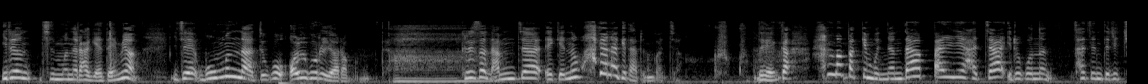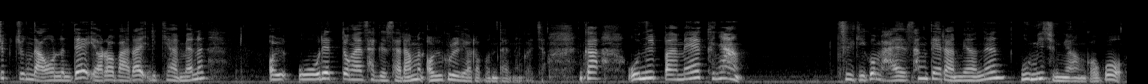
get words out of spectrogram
이런 질문을 하게 되면 이제 몸은 놔두고 얼굴을 열어봅니다. 아... 그래서 남자에게는 확연하게 다른 거죠. 그렇구나. 네, 그러니까 한 번밖에 못 연다, 빨리 하자, 이러고는 사진들이 쭉쭉 나오는데 열어봐라, 이렇게 하면은 오랫동안 사귈 사람은 얼굴을 열어본다는 거죠. 그러니까 오늘 밤에 그냥 즐기고 말 상대라면은 몸이 중요한 거고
